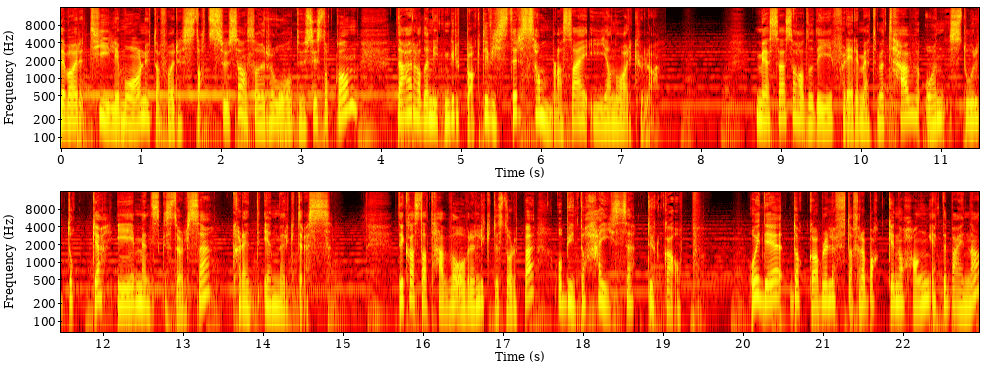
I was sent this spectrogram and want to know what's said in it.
Det var tidlig morgen utafor Stadshuset, altså rådhuset i Stockholm. Der hadde en liten gruppe aktivister samla seg i januarkulda. Med seg så hadde de flere meter med tau og en stor dokke i menneskestørrelse, kledd i en mørk dress. De kasta tauet over en lyktestolpe og begynte å heise dukka opp. Og idet dokka ble løfta fra bakken og hang etter beina,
